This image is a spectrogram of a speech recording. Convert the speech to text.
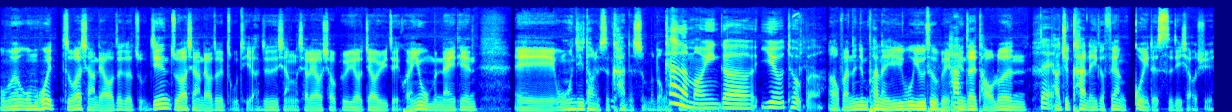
我们我们会主要想聊这个主，今天主要想聊这个主题啊，就是想想聊小朋友教育这一块，因为我们那一天，诶、欸，我忘记到底是看的什么东西，看了某一个 YouTube，哦，反正就看了一部 YouTube 影片，在讨论，对，他去看了一个非常贵的私立小学。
